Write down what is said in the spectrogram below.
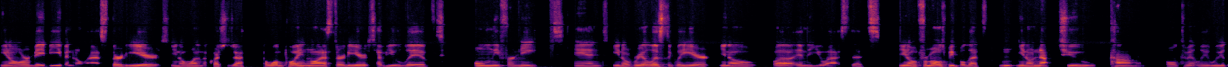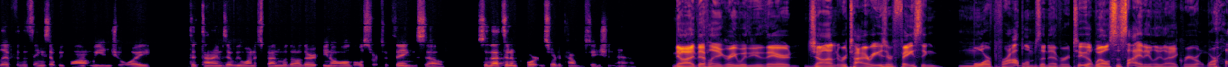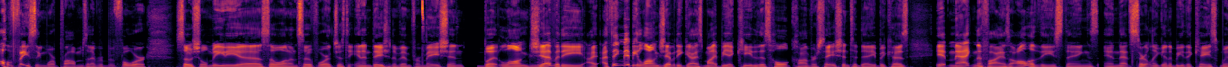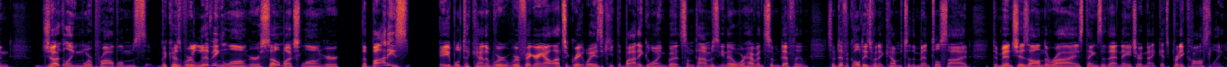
you know or maybe even in the last 30 years you know one of the questions at what point in the last 30 years have you lived only for needs? And you know realistically here you know uh, in the us that's you know for most people that's you know not too common. Ultimately we live for the things that we want. We enjoy the times that we want to spend with other you know all those sorts of things. So so that's an important sort of conversation to have No, I definitely agree with you there. John, retirees are facing more problems than ever too. Well, societally, like we're we're all facing more problems than ever before. Social media, so on and so forth, just the inundation of information. But longevity, I, I think maybe longevity, guys, might be a key to this whole conversation today because it magnifies all of these things. And that's certainly going to be the case when juggling more problems because we're living longer, so much longer. The body's able to kind of we're, we're figuring out lots of great ways to keep the body going but sometimes you know we're having some definitely some difficulties when it comes to the mental side dementia's on the rise things of that nature and that gets pretty costly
